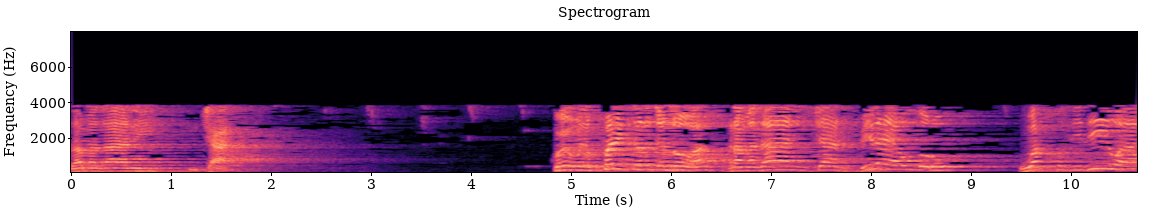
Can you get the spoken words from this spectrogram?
Ramadhani mchana. Kwa hiyo mwenye kufanya kitendo cha ndoa Ramadhani mchana bila ya udhuru wa kuzidiwa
